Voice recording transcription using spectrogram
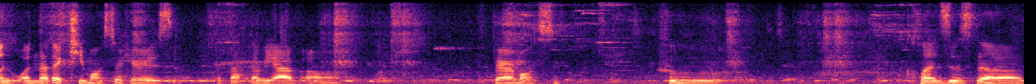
an another key monster here is the fact that we have uh, who cleanses the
